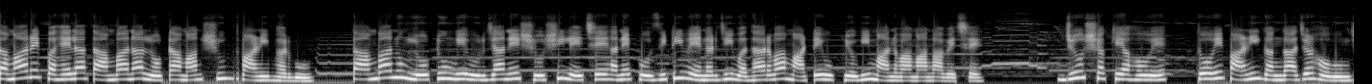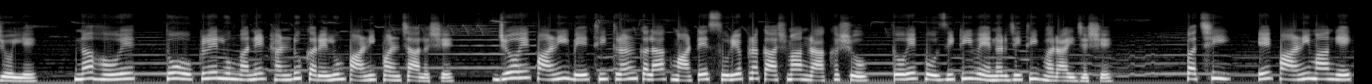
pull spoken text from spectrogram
તમારે પહેલા તાંબાના લોટામાં શુદ્ધ પાણી ભરવું. તાંબાનું લોટું એ ઉર્જાને શોષી લે છે અને પોઝિટિવ એનર્જી વધારવા માટે ઉપયોગી માનવામાં આવે છે. જો શક્ય હોય, તો એ પાણી ગંગાજળ હોવું જોઈએ. ન હોય, તો ઉકળેલું અને ઠંડુ કરેલું પાણી પણ ચાલશે. જો એ પાણી બેથી ત્રણ કલાક માટે સૂર્યપ્રકાશમાં રાખશો, તો એ પોઝિટિવ એનર્જીથી ભરાઈ જશે. પછી, એ પાણીમાં એક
